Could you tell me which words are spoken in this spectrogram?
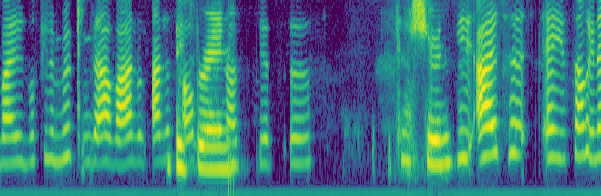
weil so viele Mücken da waren und alles Big Brain. aufgeplatzt jetzt ist. sehr schön. Die alte, ey, sorry, ne?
